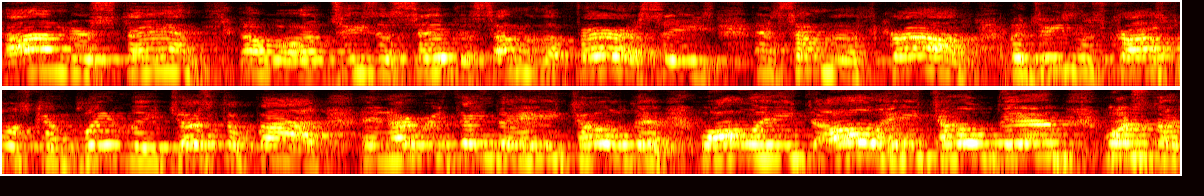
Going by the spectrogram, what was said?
I understand uh, what Jesus said to some of the Pharisees and some of the scribes, but Jesus Christ was completely justified in everything that he told them. All he, all he told them was the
